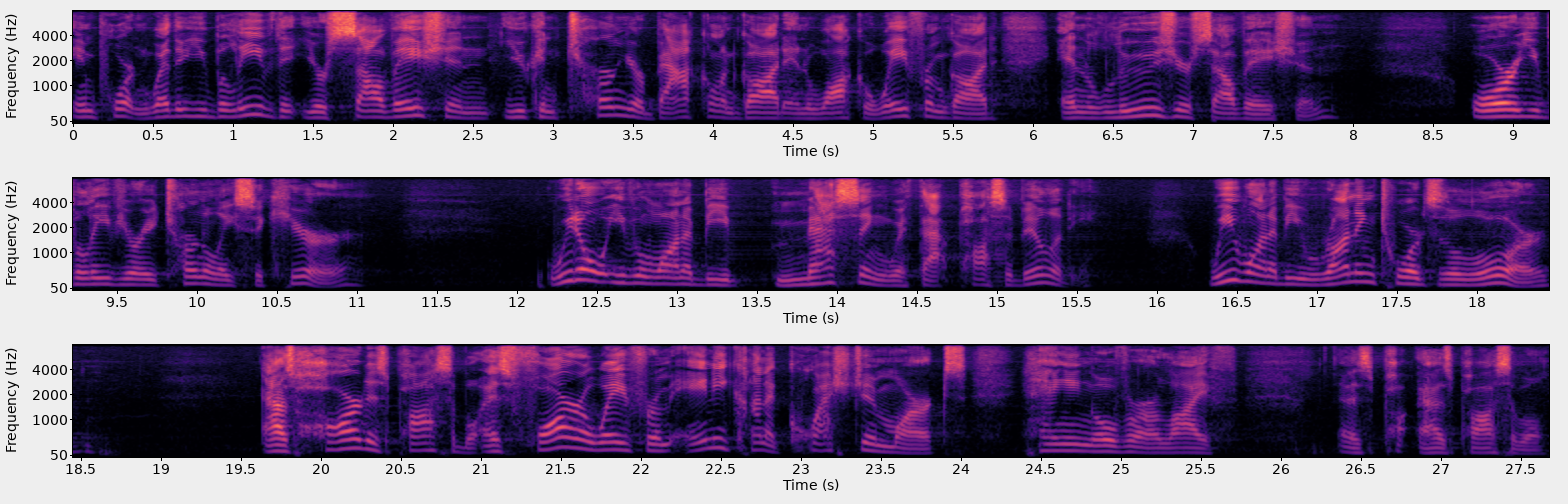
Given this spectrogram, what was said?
important. Whether you believe that your salvation, you can turn your back on God and walk away from God and lose your salvation, or you believe you're eternally secure, we don't even want to be messing with that possibility. We want to be running towards the Lord as hard as possible, as far away from any kind of question marks hanging over our life as, as possible.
